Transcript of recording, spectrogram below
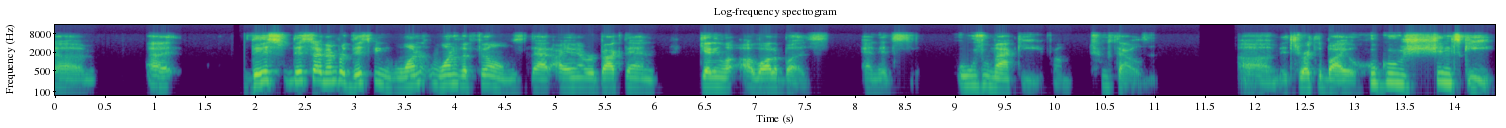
um uh this this I remember this being one one of the films that I remember back then getting a lot of buzz, and it's Uzumaki from 2000. Um, it's directed by Higuchinsky,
